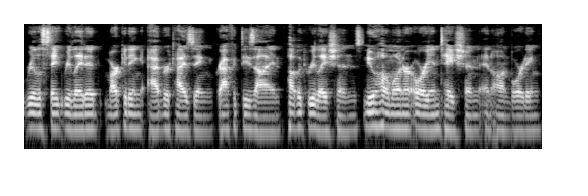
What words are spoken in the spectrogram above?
real estate related, marketing, advertising, graphic design, public relations, new homeowner orientation and onboarding,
